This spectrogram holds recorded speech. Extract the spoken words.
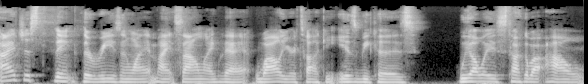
I just think the reason why it might sound like that while you're talking is because we always talk about how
